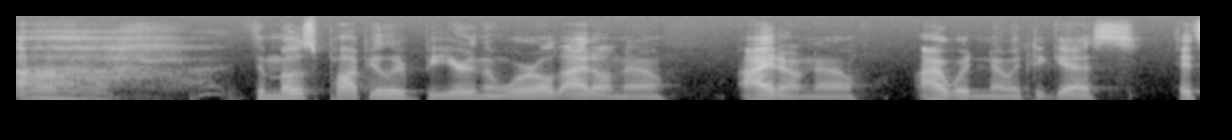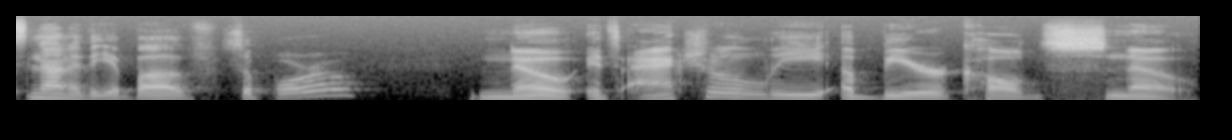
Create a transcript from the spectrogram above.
Ah, the most popular beer in the world. I don't know. I don't know. I wouldn't know what to guess. It's none of the above. Sapporo. No, it's actually a beer called Snow.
